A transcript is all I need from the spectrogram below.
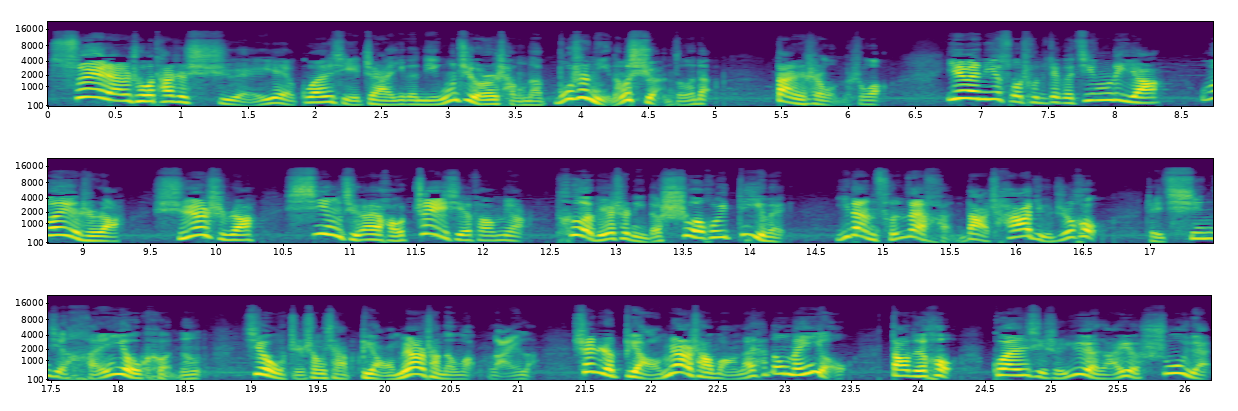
虽然说它是血液关系这样一个凝聚而成的，不是你能选择的，但是我们说，因为你所处的这个经历啊、位置啊、学识啊、兴趣爱好这些方面，特别是你的社会地位，一旦存在很大差距之后，这亲戚很有可能就只剩下表面上的往来了。甚至表面上往来他都没有，到最后关系是越来越疏远。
